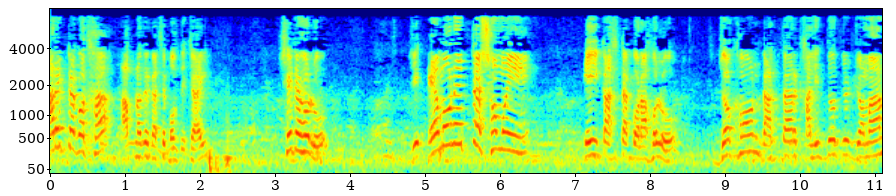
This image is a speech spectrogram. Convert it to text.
আরেকটা কথা আপনাদের কাছে বলতে চাই, সেটা হলো যে এমন একটা সময়ে এই কাজটা করা হলো যখন ডাক্তার খালিদুজ্জামান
